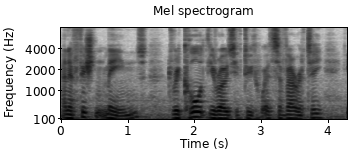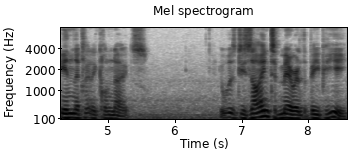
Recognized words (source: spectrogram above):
and efficient means to record the erosive tooth wear severity in the clinical notes. It was designed to mirror the BPE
